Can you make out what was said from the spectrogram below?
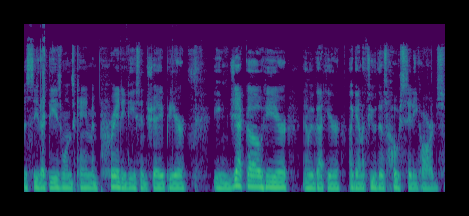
to see that these ones came in pretty decent shape here. Edin Dzeko here, and we've got here, again, a few of those host city cards.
